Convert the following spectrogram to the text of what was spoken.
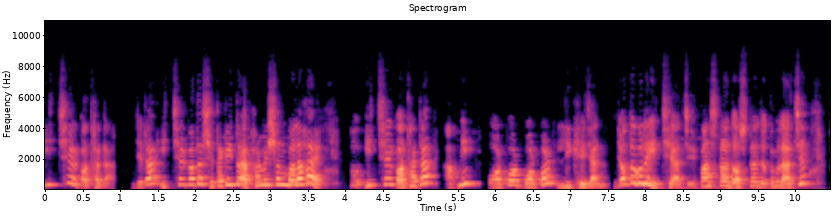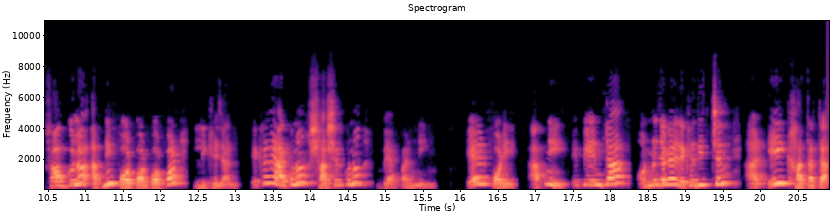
ইচ্ছের কথাটা, যেটা ইচ্ছের কথা সেটাকেই তো অ্যাফার্মেশন বলা হয়, তো ইচ্ছের কথাটা আপনি পরপর পরপর লিখে যান। যতগুলো ইচ্ছে আছে, পাঁচটা, দশটা যতগুলো আছে, সবগুলো আপনি পরপর পরপর লিখে যান। এখানে আর কোনো শ্বাসের কোনো ব্যাপার নেই। এরপরে আপনি এই পেনটা অন্য জায়গায় রেখে দিচ্ছেন আর এই খাতাটা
